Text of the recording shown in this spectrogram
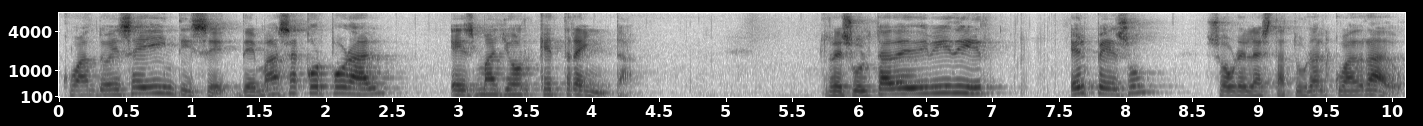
cuando ese índice de masa corporal es mayor que 30, resulta de dividir el peso sobre la estatura al cuadrado.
